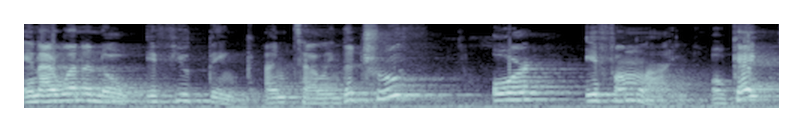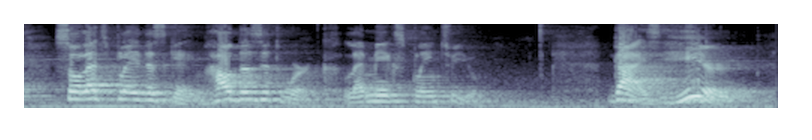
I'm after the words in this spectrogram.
and I want to know if you think I'm telling the truth or if I'm lying, okay? So let's play this game. How does it work? Let me explain to you. Guys, here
